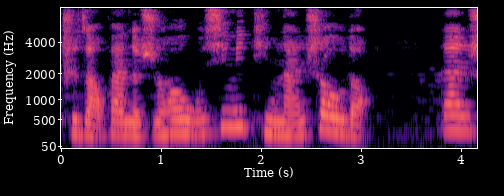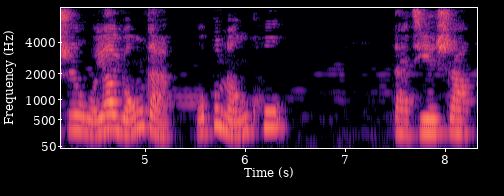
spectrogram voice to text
吃早饭的时候，我心里挺难受的，但是我要勇敢，我不能哭。大街上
